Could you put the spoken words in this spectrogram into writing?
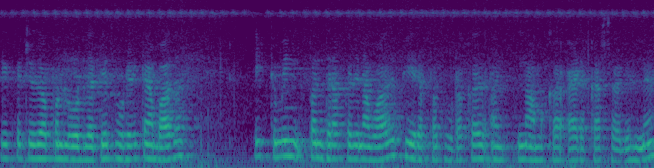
ਤੇ ਜਦੋਂ ਆਪਾਂ ਲੋੜ ਲੱਗੇ ਥੋੜੇ ਟਾਈਮ ਬਾਅਦ, ਇੱਕ ਮਹੀਨੇ 15 ਕੁ ਦਿਨਾਂ ਬਾਅਦ ਫਿਰ ਆਪਾਂ ਥੋੜਾ ਨਮਕ ਐਡ ਕਰ ਸਕਦੇ ਹੁੰਦੇ ਹਾਂ।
